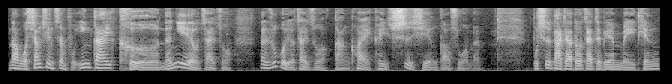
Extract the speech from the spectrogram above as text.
那我相信政府应该可能也有在做，那如果有在做，赶快可以事先告诉我们，不是大家都在这边每天。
